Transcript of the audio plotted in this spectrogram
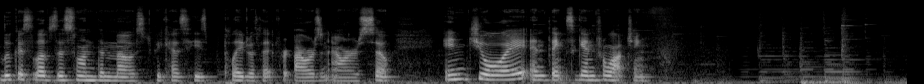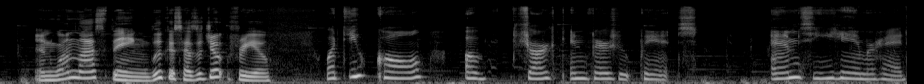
Lucas loves this one the most because he's played with it for hours and hours. So Enjoy, and thanks again for watching. And one last thing, Lucas has a joke for you. What do you call a shark in parachute pants? MC Hammerhead.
